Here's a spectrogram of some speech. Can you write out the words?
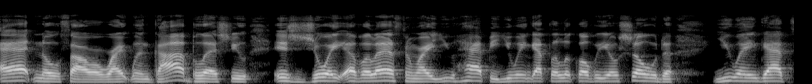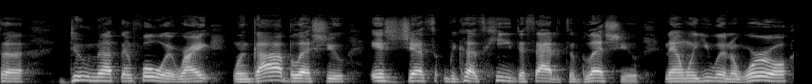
add no sorrow, right? When God bless you, it's joy everlasting, right? You happy. You ain't got to look over your shoulder. You ain't got to do nothing for it, right? When God bless you, it's just because He decided to bless you. Now, when you in the world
